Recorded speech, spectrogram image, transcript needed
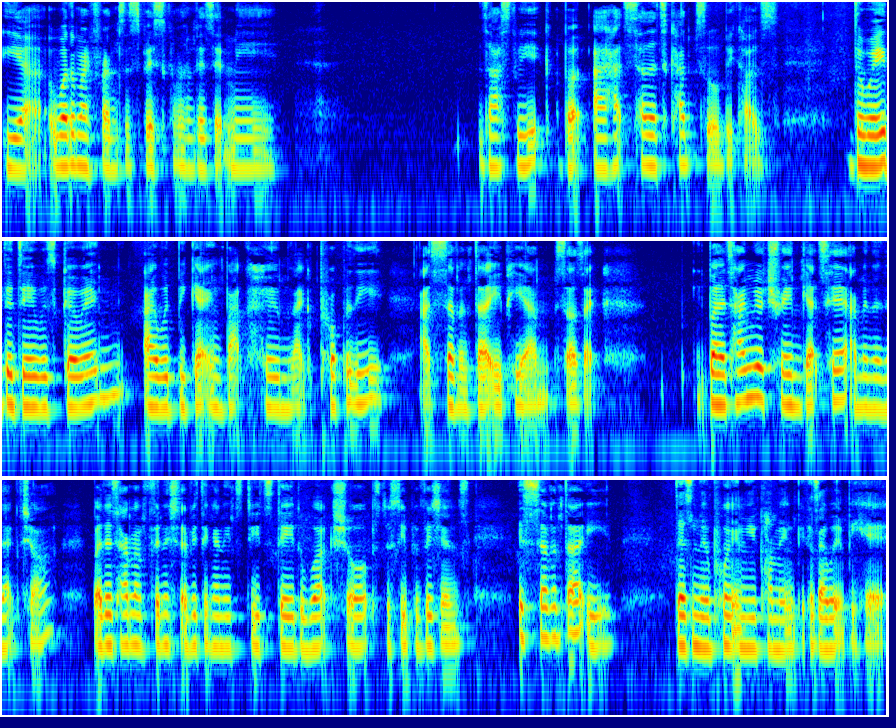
yeah, one of my friends is supposed to come and visit me last week, but I had to tell her to cancel because the way the day was going, I would be getting back home like properly at 7:30 p.m. So I was like by the time your train gets here, I'm in a lecture. By the time I'm finished everything I need to do today, the workshops, the supervisions, it's 7:30. There's no point in you coming because I won't be here.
